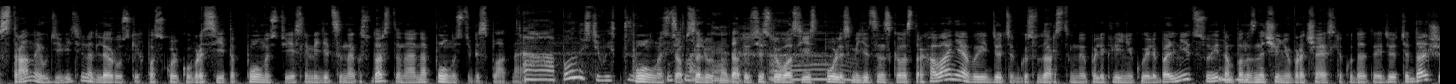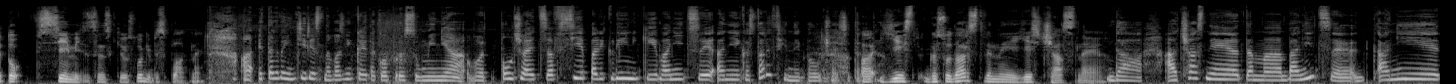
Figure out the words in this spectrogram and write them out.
странно и удивительно для русских, поскольку в России это полностью, если медицина государственная, она полностью бесплатная. А, полностью бесплатная? Полностью, абсолютно, да. То есть, если у вас есть полис а. медицинского страхования, вы идете в государственную поликлинику или больницу, и там по назначению врача, если куда-то идете дальше, то все медицинские услуги бесплатные. А, и тогда интересно, возникает такой вопрос у меня. Вот, получается, все поликлиники и больницы, они государственные, получается, тогда? А, есть государственные, есть частные. Да. А частные там э, больницы, они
